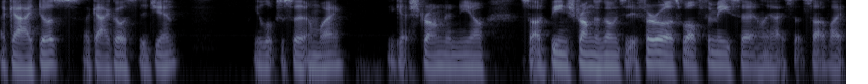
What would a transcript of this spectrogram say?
a guy does. A guy goes to the gym, he looks a certain way, he gets strong, and you know, sort of being strong and going to it for us. Well, for me certainly, like, it's sort of like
